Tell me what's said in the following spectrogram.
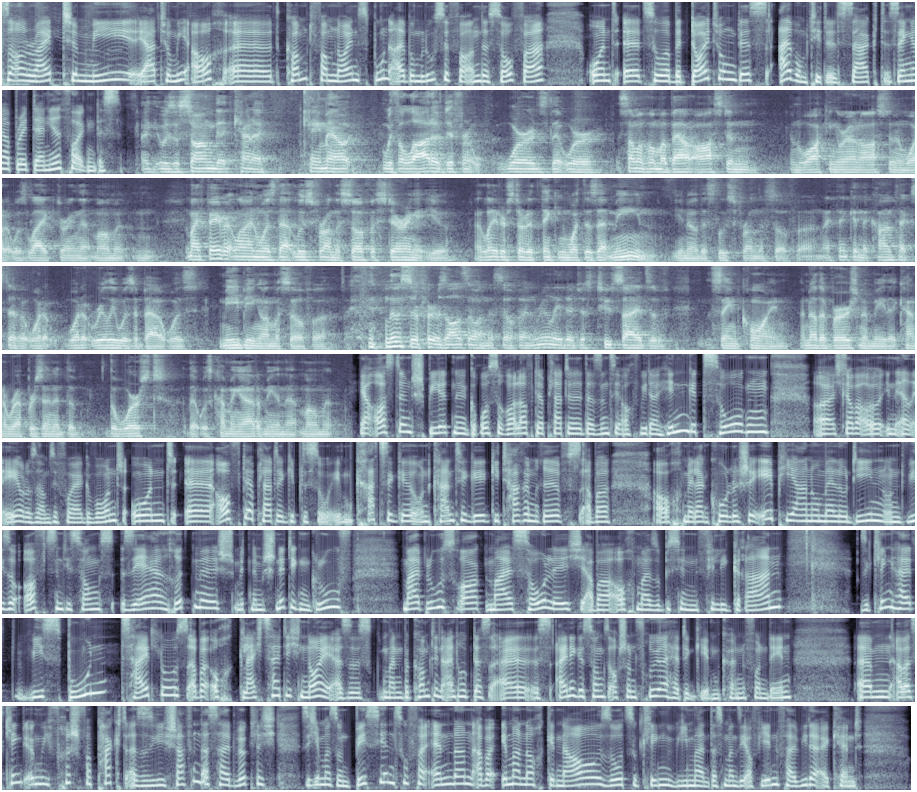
Feels Alright to Me, ja, to me auch, äh, kommt vom neuen Spoon-Album Lucifer on the Sofa. Und äh, zur Bedeutung des Albumtitels sagt Sänger Britt Daniel folgendes: It was a song that kind of came out with a lot of different words that were some of them about Austin and walking around Austin and what it was like during that moment. And My favorite line was that Lucifer on the sofa staring at you. I later started thinking, what does that mean? You know, this Lucifer on the sofa. And I think in the context of it, what it, what it really was about was me being on the sofa. Lucifer is also on the sofa, and really they're just two sides of the same coin. Another version of me that kind of represented the, the worst that was coming out of me in that moment. Ja, Austin spielt eine große Rolle auf der Platte. Da sind sie auch wieder hingezogen. Äh, ich glaube, in LA oder so haben sie vorher gewohnt. Und äh, auf der Platte gibt es so eben kratzige und kantige Gitarrenriffs, aber auch melancholische E-Piano-Melodien. Und wie so oft sind die Songs sehr rhythmisch mit einem schnittigen Groove. Mal Bluesrock, mal soulig, aber auch mal so ein bisschen filigran. Sie klingen halt wie Spoon, zeitlos, aber auch gleichzeitig neu. Also es, man bekommt den Eindruck, dass äh, es einige Songs auch schon früher hätte geben können von denen. Ähm, aber es klingt irgendwie frisch verpackt. Also sie schaffen das halt wirklich, sich immer so ein bisschen zu verändern, aber immer noch genau so zu klingen, wie man, dass man sie auf jeden Fall wiedererkennt.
